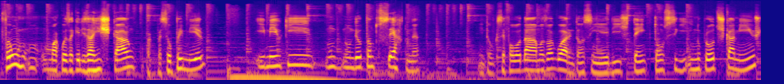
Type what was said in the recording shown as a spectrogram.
Foi um, uma coisa que eles arriscaram para ser o primeiro. E meio que não, não deu tanto certo, né? Então, o que você falou da Amazon agora. Então, assim, eles estão seguindo para outros caminhos.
